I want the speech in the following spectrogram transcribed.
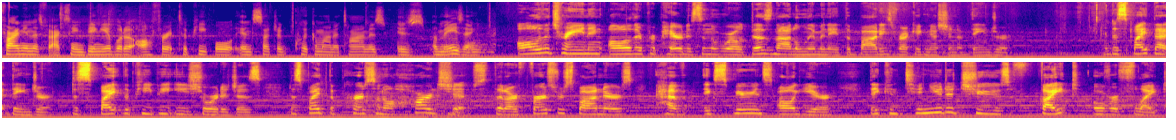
Finding this vaccine, being able to offer it to people in such a quick amount of time is, is amazing. All of the training, all of the preparedness in the world does not eliminate the body's recognition of danger. And despite that danger, despite the PPE shortages, despite the personal hardships that our first responders have experienced all year, they continue to choose fight over flight.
